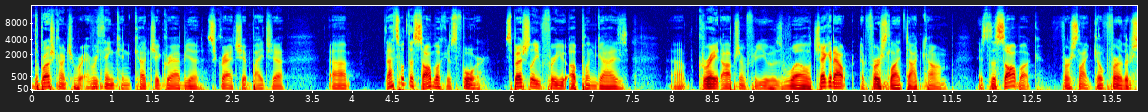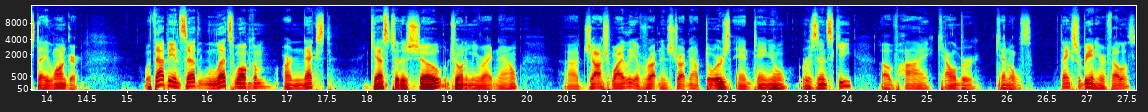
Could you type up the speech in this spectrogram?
the brush country, where everything can cut you, grab you, scratch you, bite you, uh, that's what the sawbuck is for, especially for you upland guys. Uh, great option for you as well. Check it out at firstlite.com. It's the sawbuck. First Lite. Go further, stay longer. With that being said, let's welcome our next guest to the show. Joining me right now, uh, Josh Wiley of Rutten and Strutton Outdoors and Daniel Rosinski of High Caliber Kennels. Thanks for being here, fellas.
